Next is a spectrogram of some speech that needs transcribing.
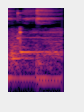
Música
